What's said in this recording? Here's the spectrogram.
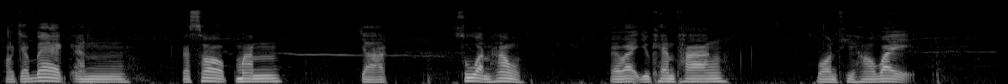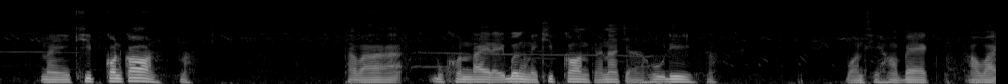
เขาจะแบกอันกระสอบมันจากส่วนเฮาไปไว้อยู่แคมทางบอนที่เฮาไว้ในคลิปก้อนๆ ถ้าว่าบุคคลใดใดเบิ้งในคลิปก้อนก็น่าจะหูดีนะบอลที่เฮาแบกเอาไว้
